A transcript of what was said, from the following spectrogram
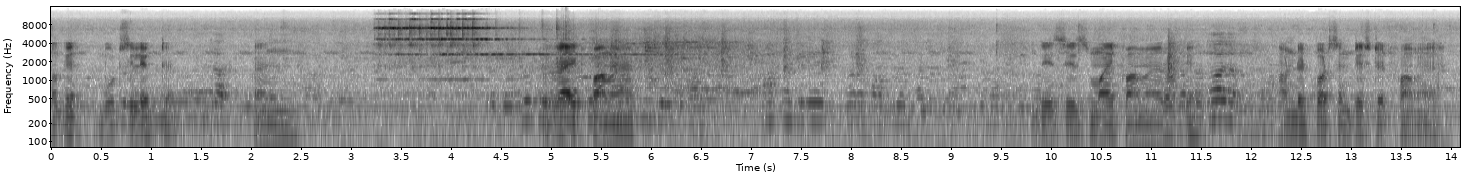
okay boot select. And right firmware this is my firmware okay. 100% tested firmware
